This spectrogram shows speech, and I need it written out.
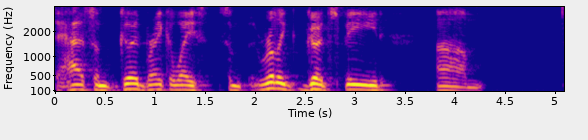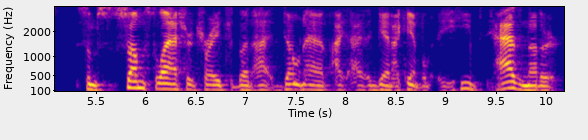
has some good breakaways, some really good speed, um, some some slasher traits, but I don't have. I, I again, I can't believe he has another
